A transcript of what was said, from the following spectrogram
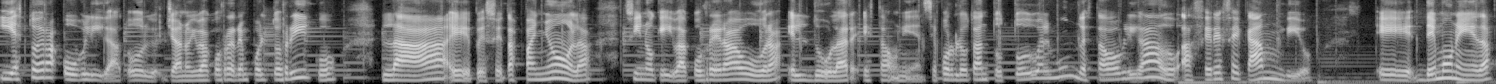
Y esto era obligatorio. Ya no iba a correr en Puerto Rico la eh, peseta española, sino que iba a correr ahora el dólar estadounidense. Por lo tanto, todo el mundo estaba obligado a hacer ese cambio eh, de moneda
